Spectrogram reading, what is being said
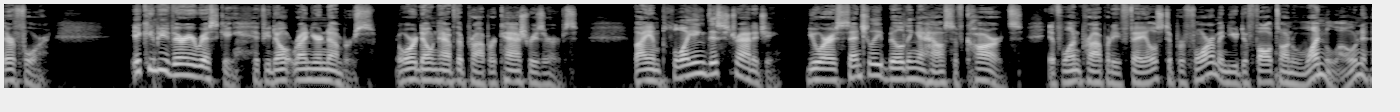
Therefore, it can be very risky if you don't run your numbers or don't have the proper cash reserves. By employing this strategy, you are essentially building a house of cards. If one property fails to perform and you default on one loan,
